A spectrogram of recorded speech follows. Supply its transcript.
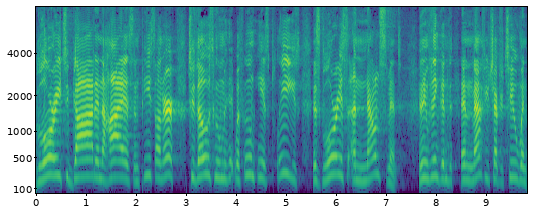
glory to God in the highest and peace on earth to those whom, with whom he is pleased. This glorious announcement and you think in, in, Matthew chapter 2, when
